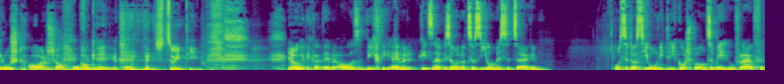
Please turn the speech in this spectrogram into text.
Brusthaar, Shampoo. Okay, okay. das ist zu intim. Ja, Gut, ich glaube, da haben wir alles wichtig. Gibt es noch etwas, was wir noch zu Sion müssen sagen? Außer dass sie ohne Trikotsponsor mit auflaufen.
